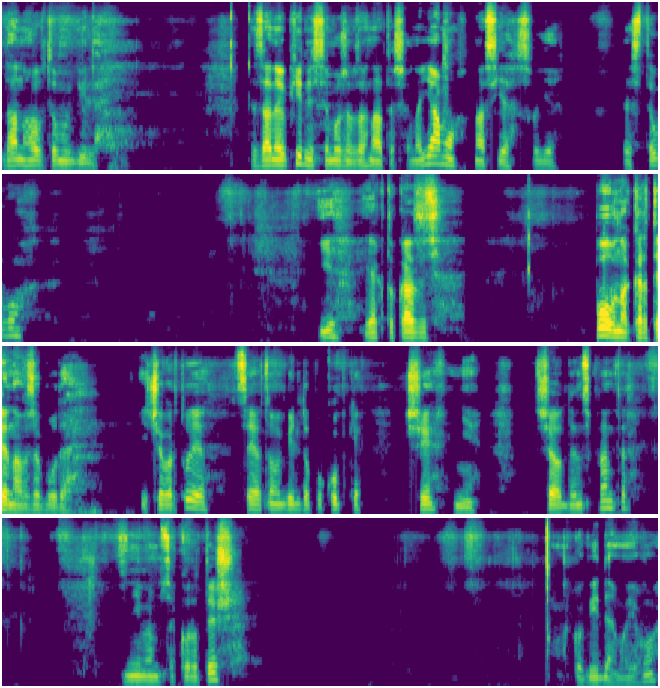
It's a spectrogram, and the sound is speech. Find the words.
даного автомобіля. За необхідністю можемо загнати ще на яму. У нас є своє СТО. І, як то кажуть, повна картина вже буде. І чи вартує цей автомобіль до покупки, чи ні. Ще один спринтер. Знімемо це коротиш. Обійдемо його.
